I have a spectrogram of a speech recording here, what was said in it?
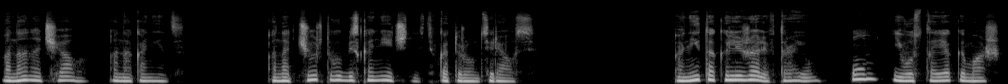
Она начало, она конец. Она чертова бесконечность, в которой он терялся. Они так и лежали втроем. Он, его стояк и Маша.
